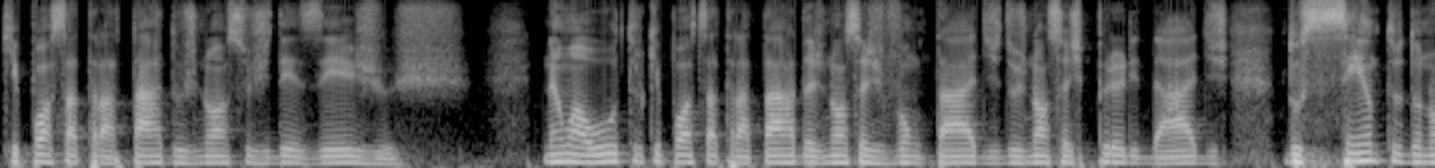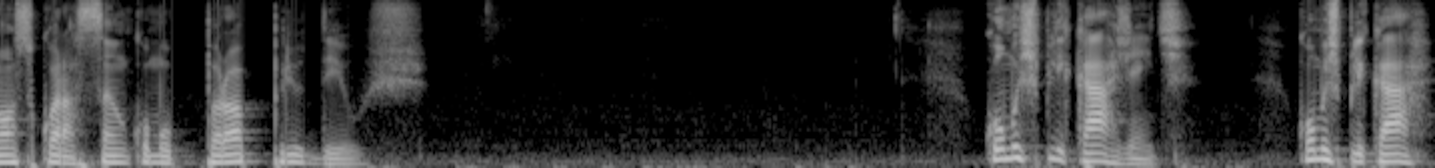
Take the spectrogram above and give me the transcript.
que possa tratar dos nossos desejos. Não há outro que possa tratar das nossas vontades, das nossas prioridades, do centro do nosso coração, como o próprio Deus. Como explicar, gente? Como explicar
